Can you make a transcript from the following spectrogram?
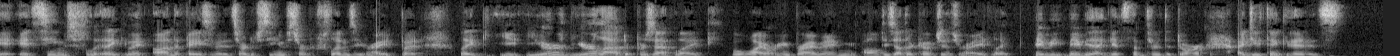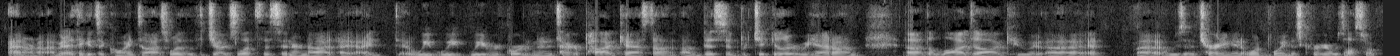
it, it seems like on the face of it, it sort of seems sort of flimsy, right? But like you, you're you're allowed to present like, well, why weren't you bribing all these other coaches, right? Like maybe maybe that gets them through the door. I do think that it's I don't know. I mean, I think it's a coin toss whether the judge lets this in or not. I, I we, we we recorded an entire podcast on on this in particular. We had on uh, the law dog who uh, at uh, who's an attorney and at one point in his career was also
